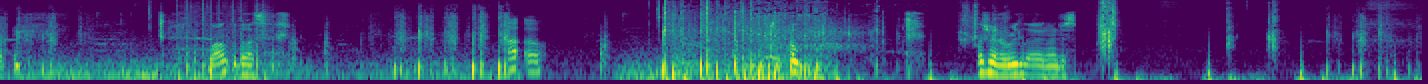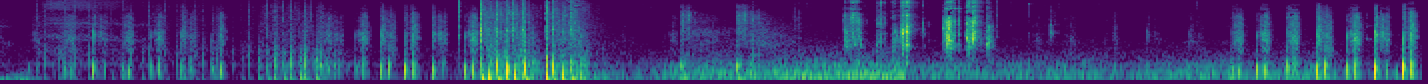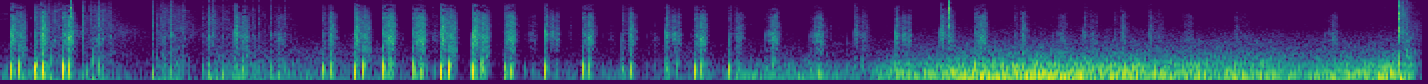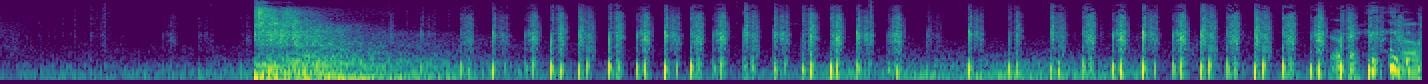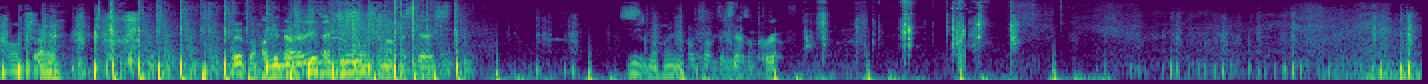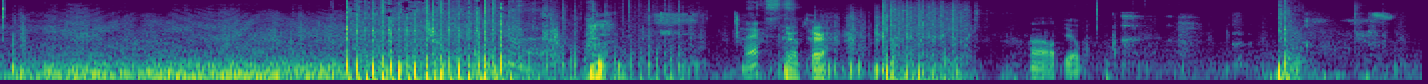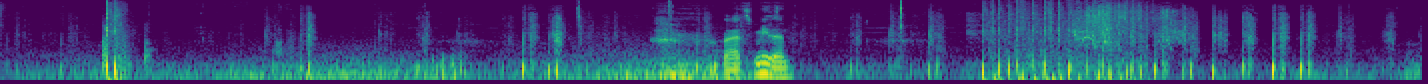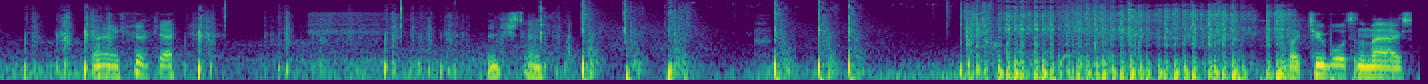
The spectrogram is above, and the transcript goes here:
Oh, My uncle does. uh-oh. Oh. I was trying to reload and I just. Okay. Oh, I'm sorry. There's a okay, now there is actually someone coming up the stairs. There's a hundred. Up up the stairs on the roof. Next? They're up there. Oh, yep. That's me then. Dang, okay. Interesting. Like two bullets in the mags.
